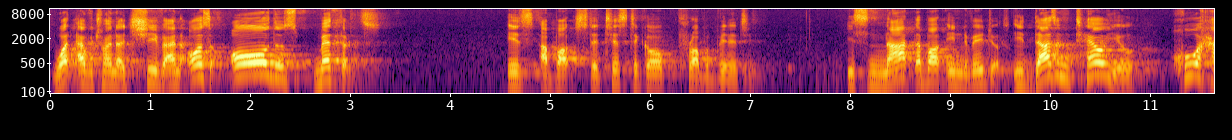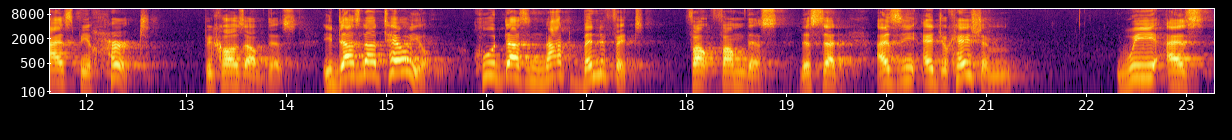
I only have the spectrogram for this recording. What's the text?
What are we trying to achieve? And also, all those methods is about statistical probability. It's not about individuals. It doesn't tell you who has been hurt because of this. It does not tell you who does not benefit from, from this, this study. As in education, we as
